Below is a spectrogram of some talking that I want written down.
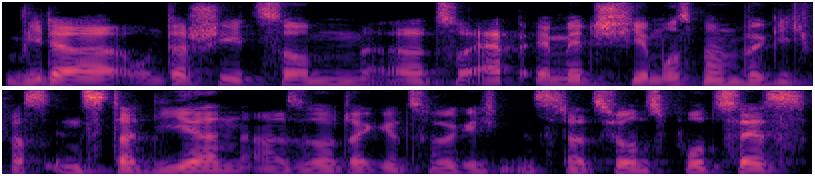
wieder Unterschied zum äh, zur App-Image. Hier muss man wirklich was installieren. Also da gibt es wirklich einen Installationsprozess.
